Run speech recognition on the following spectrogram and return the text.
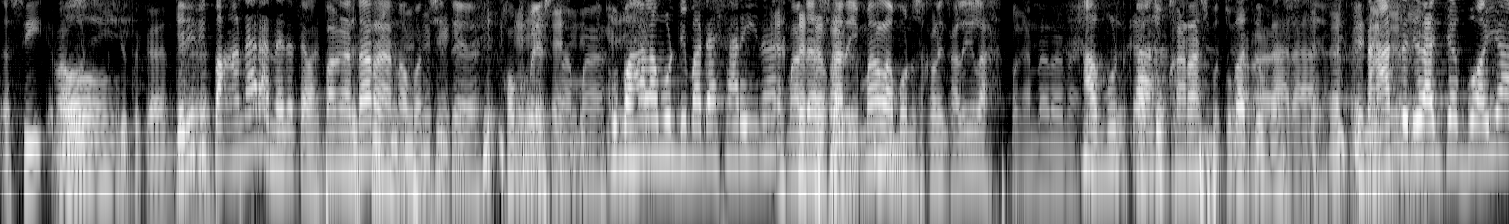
eh, si laut gitu kan. Jadi di Pangandaran eta teh. Wan. Pangandaran Open Sea teh home base nama. Kumaha lamun di Madasarina? Madasari mah lamun sekali-kali lah Pangandaran. Amun ka Batu karas, batu, batu karas. Ya. Nah, atuh di Ranca Buaya.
